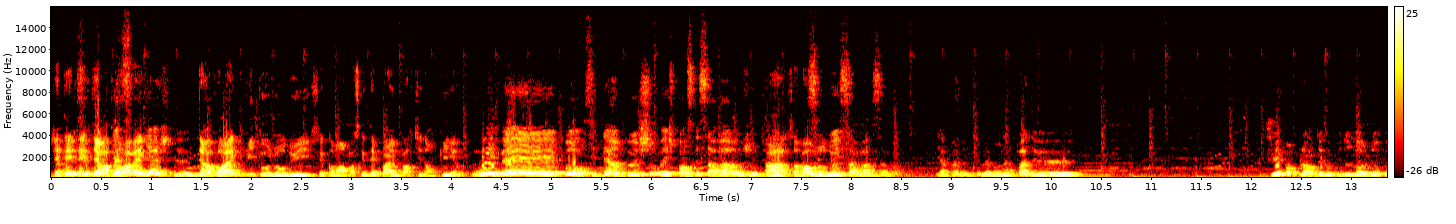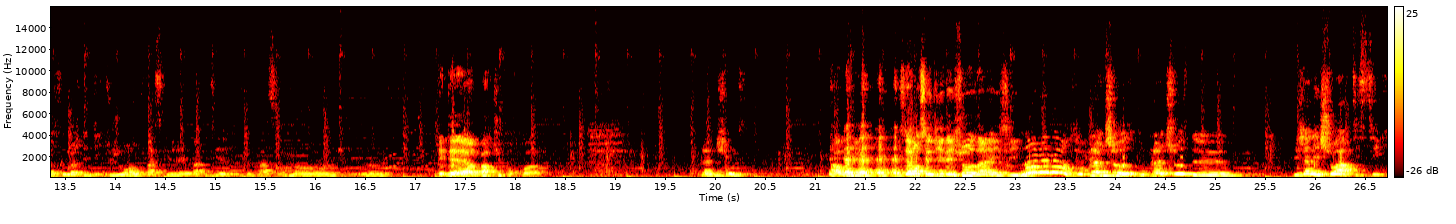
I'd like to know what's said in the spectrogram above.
Tes- rapports avec, de- tes rapports avec Pete aujourd'hui, c'est comment? Parce que t'es pas une partie d'Empire. Oui, mais bon, c'était un peu chaud, mais je pense que ça va aujourd'hui. Ah, ça va aujourd'hui Oui, ça va, ça va. Il n'y a pas de problème, on n'a pas de. Je ne vais pas planter le couteau dans le dos parce que moi je te dis toujours en face que je vais partir. Je ne fais pas semblant. T'étais d'ailleurs parti pourquoi? Plein de choses. Ah on s'est dit des choses hein, ici. Non, non, non, pour plein de choses. Pour plein de choses de. Déjà les choix artistiques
